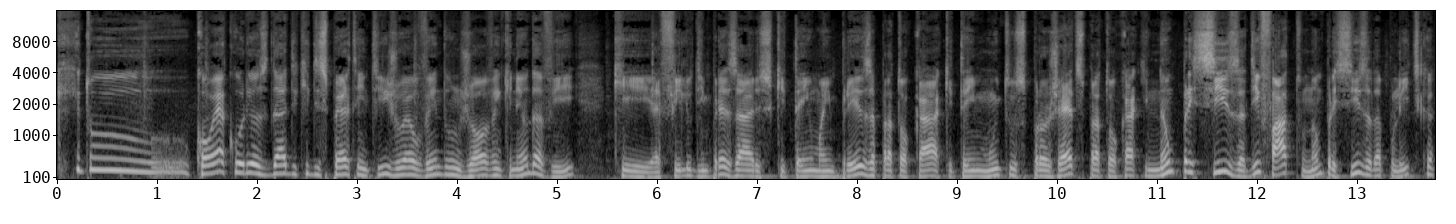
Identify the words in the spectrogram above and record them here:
O que, que tu... Qual é a curiosidade que desperta em ti, Joel, vendo um jovem que nem o Davi, que é filho de empresários, que tem uma empresa para tocar, que tem muitos projetos para tocar, que não precisa, de fato, não precisa da política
